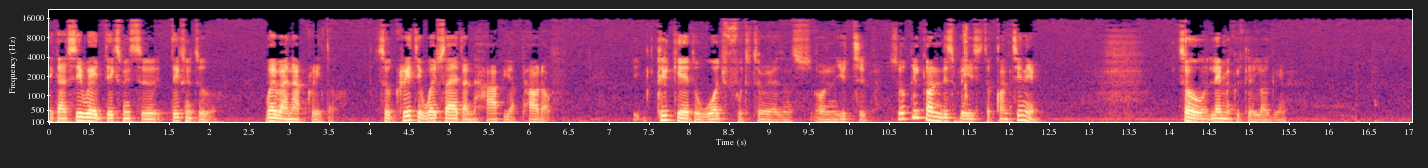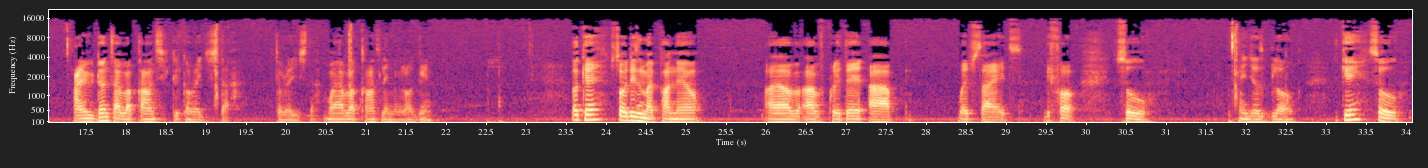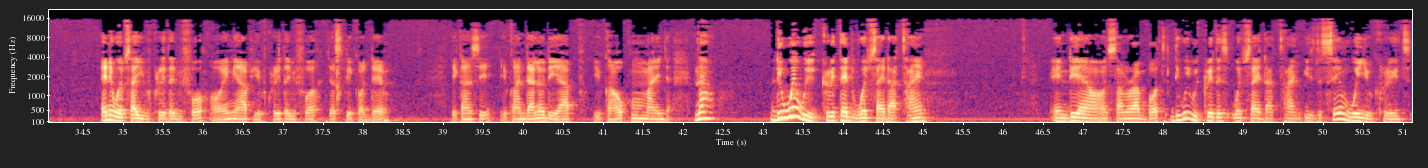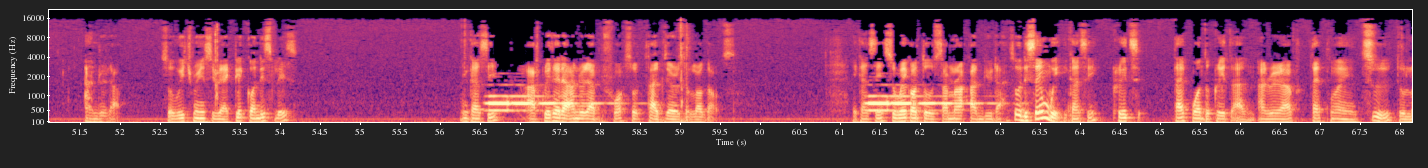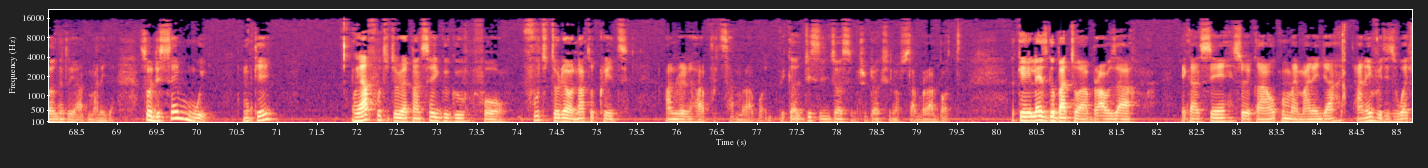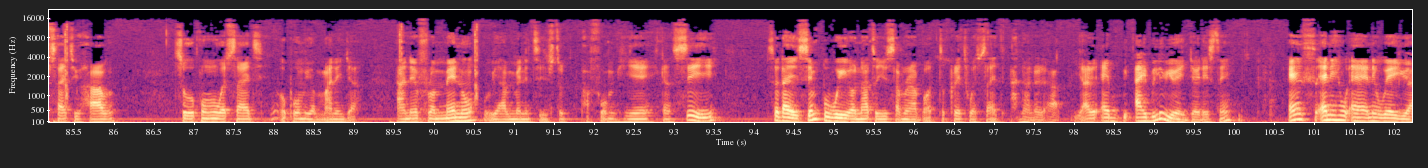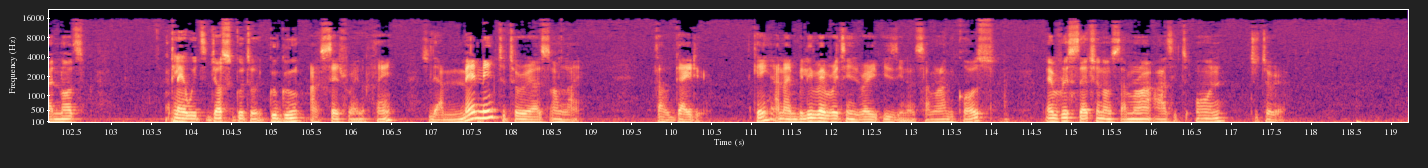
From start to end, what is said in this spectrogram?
you can see where it takes me to it takes me to web and app creator. So create a website and app you are proud of. Click here to watch full tutorials on youtube. So click on this place to continue. So let me quickly log in. And you don't have account click on register to register. But I have account let me log in. Okay so this is my panel. I have I've created app websites before. So I just blog. Okay so any website you've created before or any app you've created before just click on them. You can see you can download the app you can open manager. Now the way we created website that time and there uh, on Samora bot the way we created website that time is the same way you create Android app. So which means if I click on this place you can see I've created an Android app before so type 0 to log out you can see. So welcome to Samora app builder so the same way you can see create type 1 to create an Android app type 1 and 2 to log into your app manager. So the same way okay? We have full tutorial. I can say Google for full tutorial on how to create Android app with Samora bot because this is just introduction of Samora bot. Okay let's go back to our browser. You can see so you can open my manager. And if it is website you have so open website open your manager and then from menu we have many things to perform here. You can see. So that is simple way on how to use Samora bot to create website and another app. I, I, I believe you enjoy this thing. And any, anywhere you are not clear with just go to Google and search for anything. So there are many tutorials online that will guide you. Okay? And I believe everything is very easy on Samora because every section on Samora has its own tutorial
